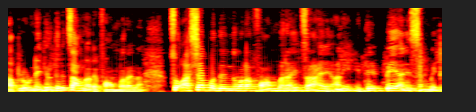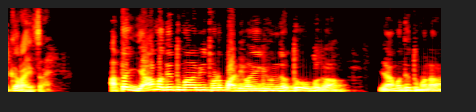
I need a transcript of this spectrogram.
अपलोड नाही केलं तरी चालणार आहे फॉर्म भरायला. सो अशा पद्धतीने तुम्हाला फॉर्म भरायचा आहे आणि इथे पे आणि सबमिट करायचं आहे. आता यामध्ये तुम्हाला मी थोडं पाठीमागे घेऊन जातो बघा. यामध्ये तुम्हाला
